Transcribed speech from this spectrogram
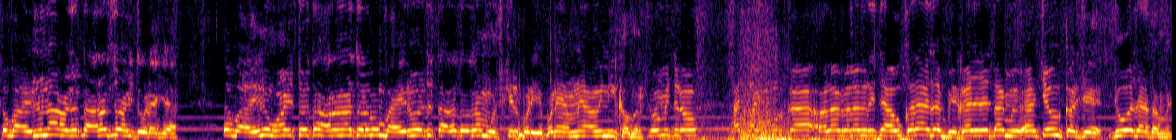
તો ભાઈનું ના હોય તો તારો જ તોડે ગયા તો બહેરું હોય તો તારો ના તોડે પણ બહેરું હોય તો તારા તોડવા મુશ્કેલ પડી પણ એમને આવી નહીં ખબર. જો મિત્રો, આ ત્રણ મૂર્ખા અલગ અલગ રીતે આવું કરે તો ભેગા જ રહેતા કેવું કરશે? જુઓ તા તમે.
